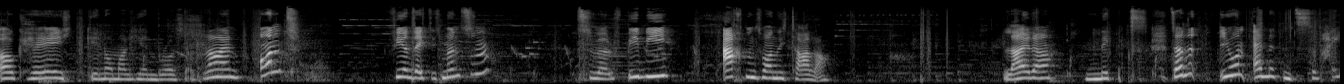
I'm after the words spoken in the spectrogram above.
Okay, ich gehe nochmal hier in Brawl Stars rein. Und 64 Münzen, 12 Bibi, 28 Taler. Leider nix. Station endet in zwei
